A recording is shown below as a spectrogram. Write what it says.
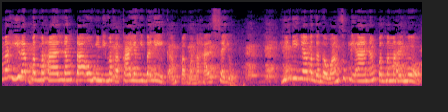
Mahirap magmahal ng taong hindi makakayang ibalik ang pagmamahal sa iyo. Hindi niya magagawang suklian ang pagmamahal mo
